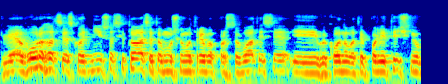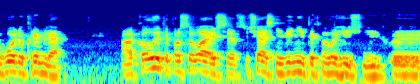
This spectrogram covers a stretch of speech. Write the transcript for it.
Для ворога це складніша ситуація, тому що йому треба просуватися і виконувати політичну волю Кремля. А коли ти просуваєшся в сучасній війні технологічній е,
